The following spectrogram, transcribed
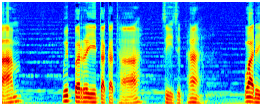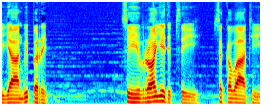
3. วิปรีตกถา 45 ว่าด้วยยานวิปริต424 สกวาที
